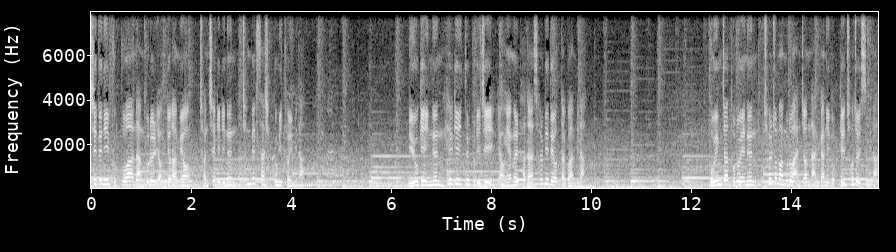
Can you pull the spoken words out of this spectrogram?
시드니 북부와 남부를 연결하며 전체 길이는 1149m입니다. 뉴욕에 있는 헬게이트 브리지 영향을 받아 설계되었다고 합니다. 보행자 도로에는 철조망으로 안전 난간이 높게 쳐져 있습니다.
